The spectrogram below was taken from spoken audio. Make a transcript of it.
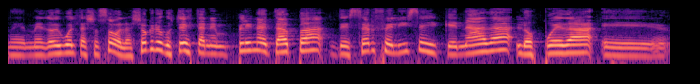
me, me doy vuelta yo sola. Yo creo que ustedes están en plena etapa de ser felices y que nada los pueda... Eh,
